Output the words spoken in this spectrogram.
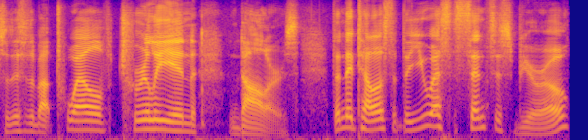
So this is about $12 trillion. Then they tell us that the US Census Bureau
